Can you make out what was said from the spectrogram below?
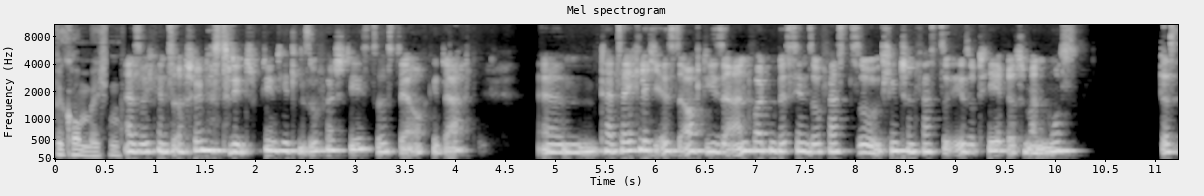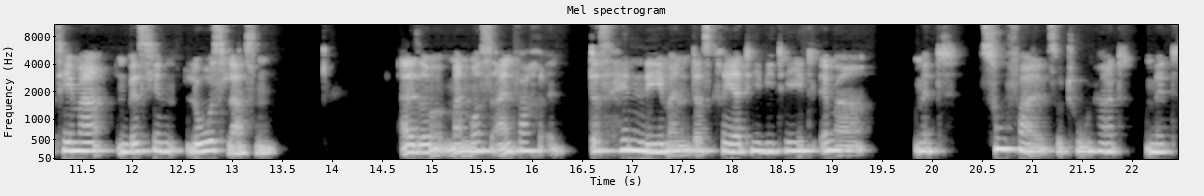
bekommen möchten. Also ich finde es auch schön, dass du den Studientitel so verstehst, so hast du ja auch gedacht. Ähm, tatsächlich ist auch diese Antwort ein bisschen so fast so, klingt schon fast so esoterisch. Man muss das Thema ein bisschen loslassen. Also man muss einfach das hinnehmen, dass Kreativität immer mit Zufall zu tun hat, mit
